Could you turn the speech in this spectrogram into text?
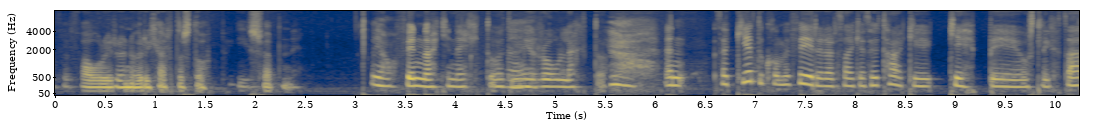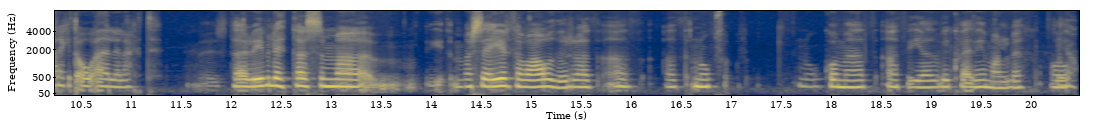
og þau fáur í raun og veru hjartastopp í svefni já, finna ekki neitt og þetta er Nei. mjög rólegt. Og, en það getur komið fyrir er það ekki að þau taki kippi og slíkt, það er ekkit óeðlilegt. það er yfirleitt það sem að maður segir þá áður að, að, að nú, nú komið að, að því að við kveðjum alveg og Já.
